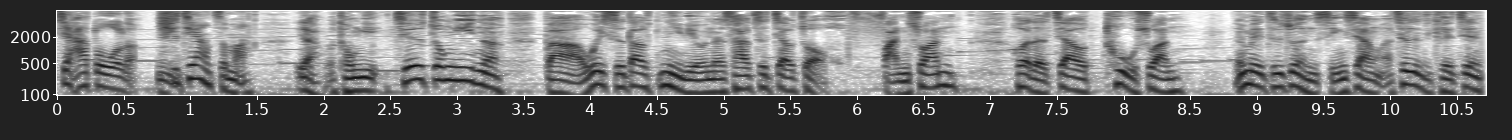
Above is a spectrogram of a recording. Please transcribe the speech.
加多了，是这样子吗？呀我同意。其实中医呢，把胃食道逆流呢，它是叫做反酸或者叫吐酸，因为这就很形象嘛。这个你可以见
